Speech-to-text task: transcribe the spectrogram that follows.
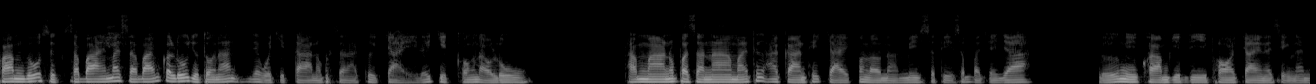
ความรู้สึกสบายไม่สบายมันก็รู้อยู่ตรงนั้นเรียกว่าจิตตานุปัสสนาคือใจหรือจิตของเรารู้ธรรมานุปัสสนาหมายถึงอาการที่ใจของเรานะมีสติสัมปชัญญะหรือมีความยินดีพอใจในสิ่งนั้น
